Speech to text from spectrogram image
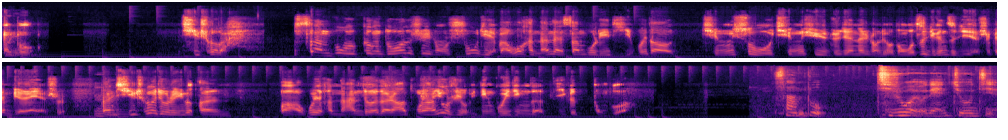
散步，骑车吧，散步更多的是一种疏解吧。我很难在散步里体会到情愫、情绪之间的这种流动。我自己跟自己也是，跟别人也是。嗯但骑车就是一个很宝贵、很难得的，然后同样又是有一定规定的一个动作。散步，其实我有点纠结，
